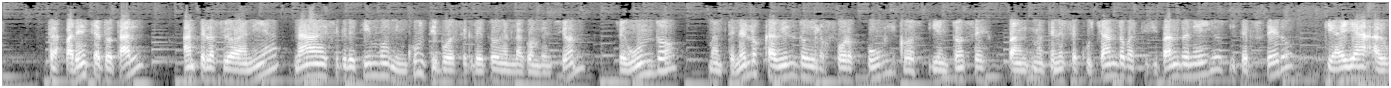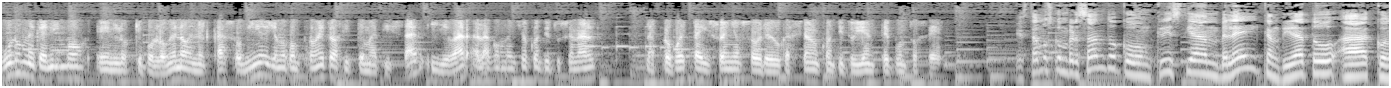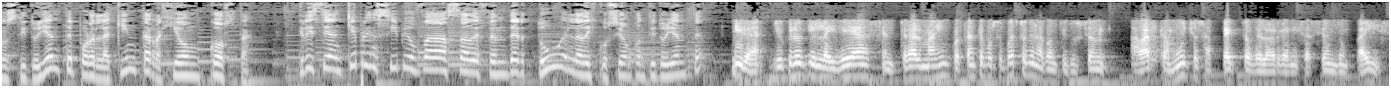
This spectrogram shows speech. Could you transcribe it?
Transparencia total, ante la ciudadanía, nada de secretismo, ningún tipo de secreto en la convención. Segundo, mantener los cabildos y los foros públicos y entonces mantenerse escuchando, participando en ellos. Y tercero, que haya algunos mecanismos en los que, por lo menos en el caso mío, yo me comprometo a sistematizar y llevar a la Convención Constitucional las propuestas y sueños sobre educación constituyente.cl. Estamos conversando con Cristian Beley, candidato a constituyente por la quinta región Costa. Cristian, ¿qué principios vas a defender tú en la discusión constituyente? Mira, yo creo que la idea central más importante, por supuesto que una constitución abarca muchos aspectos de la organización de un país,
